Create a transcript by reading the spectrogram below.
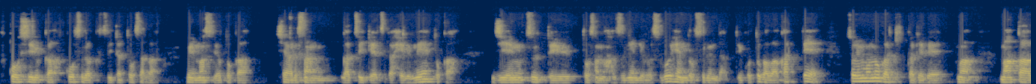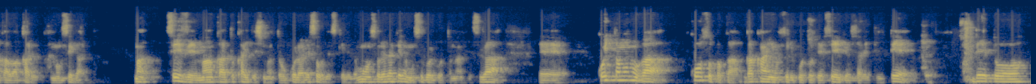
不抗シールか不抗数がくっついた糖鎖が増えますよとか、シアル酸がついたやつが減るねとか、GM2 っていう糖鎖の発現量がすごい変動するんだっていうことが分かって、そういうものがきっかけで、まあ、マーカーが分かる可能性がある。まあ、せいぜいマーカーと書いてしまって怒られそうですけれども、それだけでもすごいことなんですが、えーこういったものが酵素とかが関与することで制御されていて、で、えっと、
